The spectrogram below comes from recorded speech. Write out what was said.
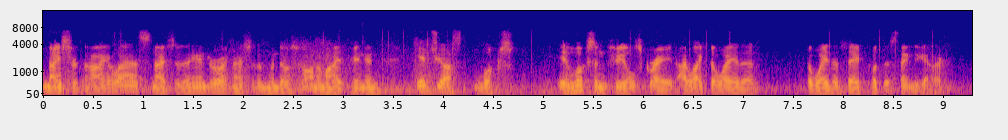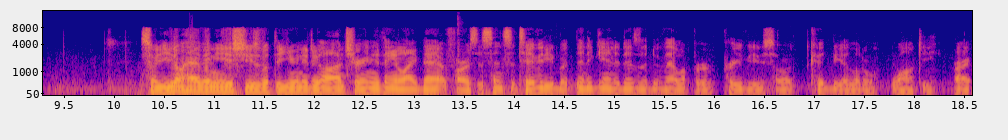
nicer than iOS, nicer than Android, nicer than Windows Phone in my opinion. It just looks it looks and feels great. I like the way that the way that they put this thing together. So you don't have any issues with the Unity launch or anything like that as far as the sensitivity, but then again, it is a developer preview, so it could be a little wonky, right?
